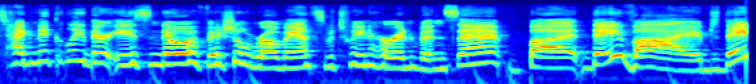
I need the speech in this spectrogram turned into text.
Technically, there is no official romance between her and Vincent, but they vibed. They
